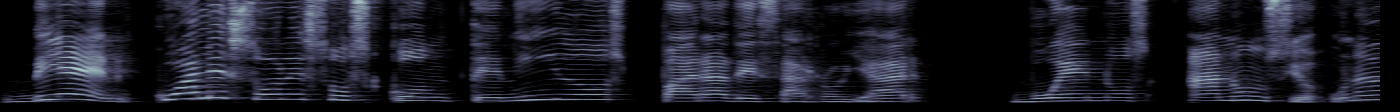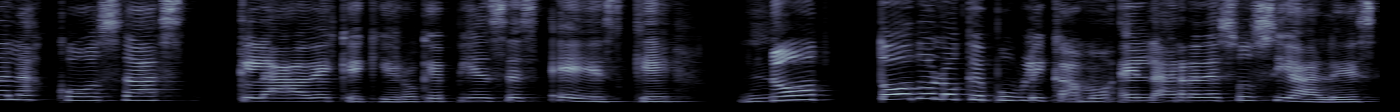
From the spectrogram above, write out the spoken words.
Bien, ¿cuáles son esos contenidos para desarrollar buenos anuncios? Una de las cosas claves que quiero que pienses es que no todo lo que publicamos en las redes sociales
